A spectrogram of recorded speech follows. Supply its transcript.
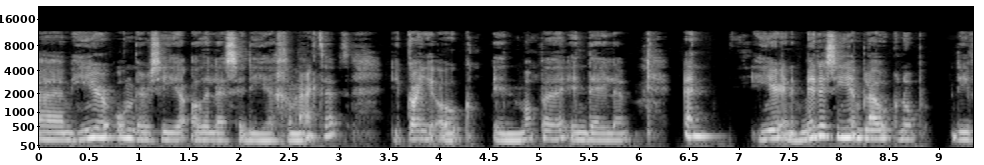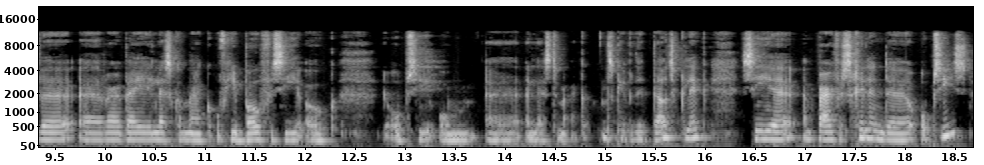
Um, hieronder zie je alle lessen die je gemaakt hebt. Die kan je ook in mappen indelen. En hier in het midden zie je een blauwe knop die we, uh, waarbij je les kan maken. Of hierboven zie je ook de optie om uh, een les te maken. Als ik even dit pijltje klik, zie je een paar verschillende opties.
